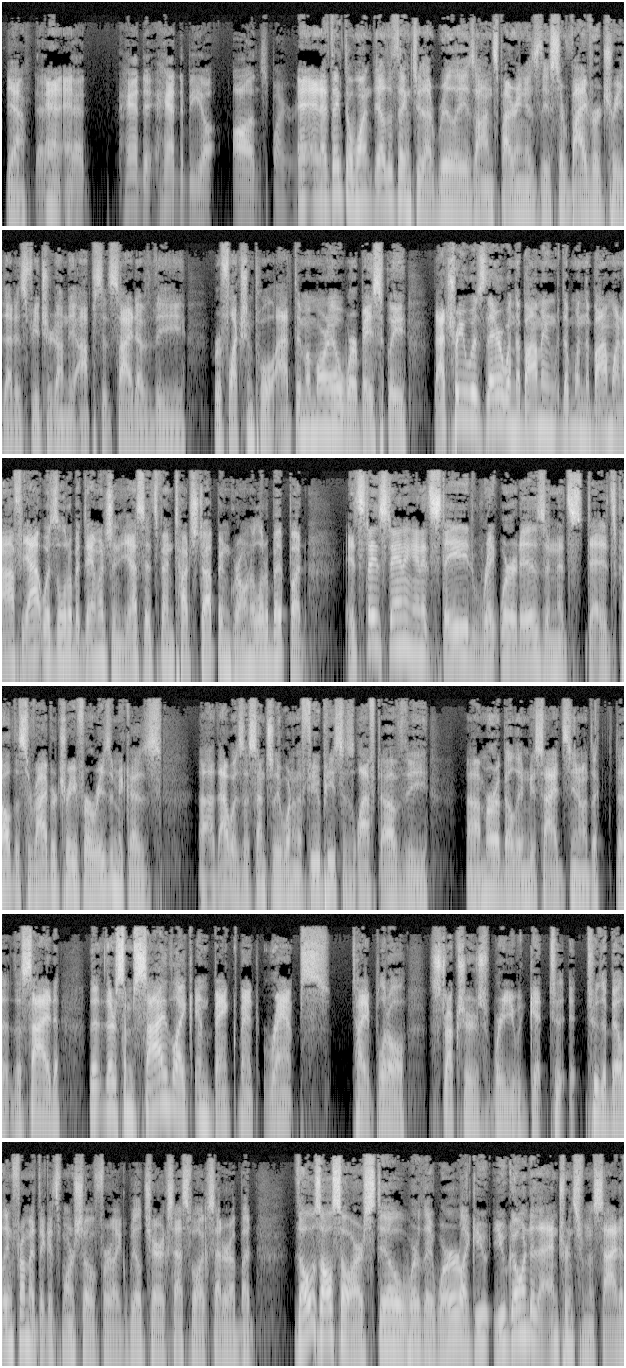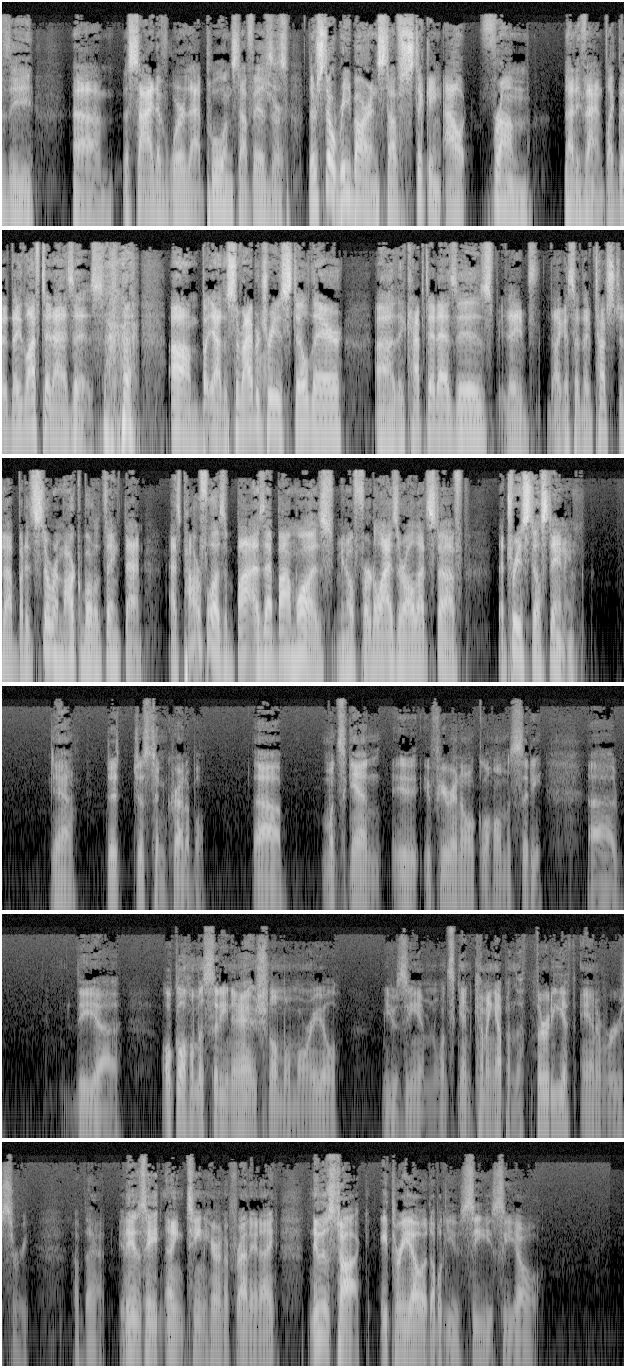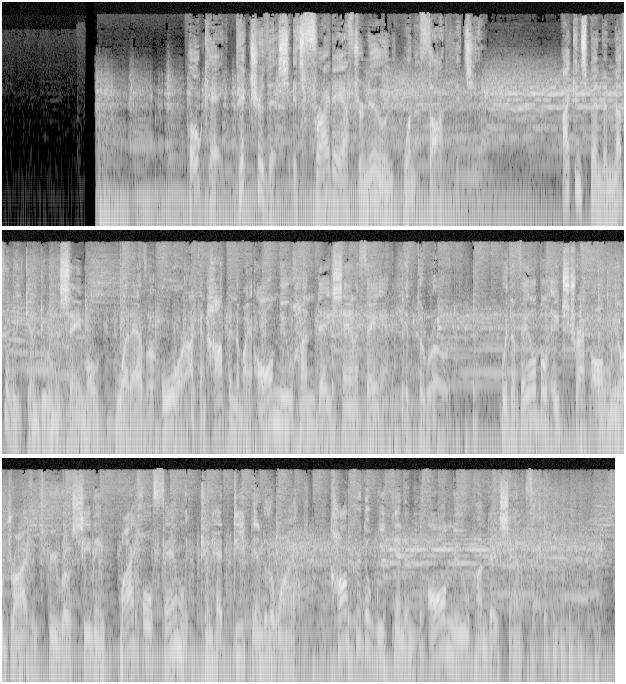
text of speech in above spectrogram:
yeah That, and, and that had to had to be awe inspiring. And, and I think the one, the other thing too that really is awe-inspiring is the survivor tree that is featured on the opposite side of the reflection pool at the memorial, where basically that tree was there when the bombing, when the bomb went off. Yeah, it was a little bit damaged, and yes, it's been touched up and grown a little bit, but it stayed standing and it stayed right where it is, and it's it's called the survivor tree for a reason because uh, that was essentially one of the few pieces left of the uh, Murrah building. Besides, you know, the the the side, there's some side like embankment ramps type little structures where you would get to to the building from. I think it's more so for like wheelchair accessible, et cetera. But those also are still where they were. Like you you go into the entrance from the side of the um, the side of where that pool and stuff is, is there's still rebar and stuff sticking out from that event. Like they, they left it as is. um, but yeah, the survivor tree is still there. Uh, they kept it as is. They've, like I said, they've touched it up, but it's still remarkable to think that as powerful as a bo- as that bomb was, you know, fertilizer, all that stuff, that tree is still standing. Yeah, just, just incredible. Uh, once again, if you're in Oklahoma City, uh, the uh, Oklahoma City National Memorial Museum, once again coming up on the 30th anniversary of that. It is 8:19 here on a Friday night. News Talk 830 WCCO. Okay, picture this. It's Friday afternoon when a thought hits you. I can spend another weekend doing the same old whatever, or I can hop into my all new Hyundai Santa Fe and hit the road. With available HTRAC, all wheel drive, and three row seating, my whole family can head deep into the wild. Conquer the weekend in the all new Hyundai Santa Fe.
